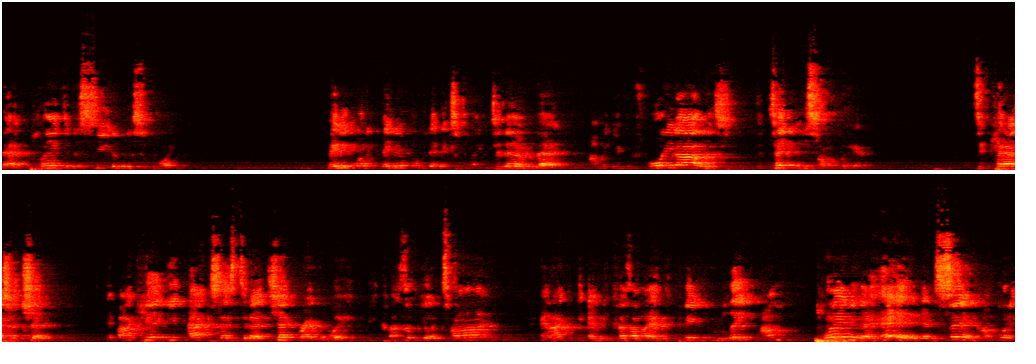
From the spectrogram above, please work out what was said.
that planted a seed of disappointment. They didn't want, they didn't want to explain to them that I'm gonna give you forty dollars to take me somewhere to cash a check. If I can't get access to that check right away because of your time and I and because I'm gonna have to pay you late, I'm planning ahead and saying I'm gonna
